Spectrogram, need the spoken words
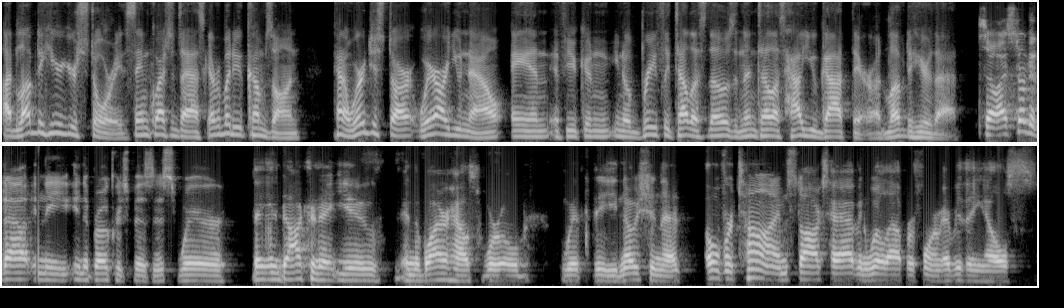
I'd love to hear your story. The same questions I ask everybody who comes on. Kind of where'd you start? Where are you now? And if you can, you know, briefly tell us those and then tell us how you got there. I'd love to hear that. So I started out in the in the brokerage business where they indoctrinate you in the wirehouse world with the notion that over time stocks have and will outperform everything else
